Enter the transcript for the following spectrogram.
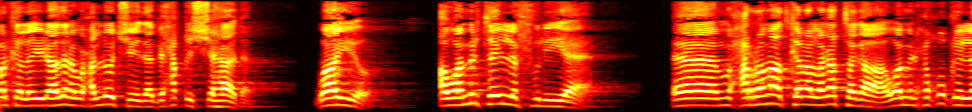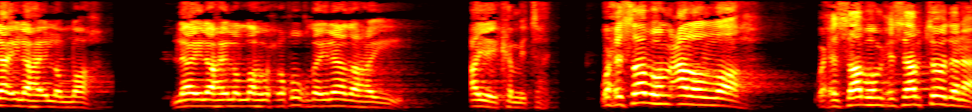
marka la yidhaahdana waxaa loo jeedaa bixaqi shahaada. Waayo awaamirta in la fuliyaa muxaramaadkana laga tagaa waa min xuquuqi laa ilaaha ila allah laa ilaaha ila allahu xuquuqday leedahay ayay ka mid tahay. Wa xisaabuhum cala allah wa xisaabuhum xisaabtoodana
